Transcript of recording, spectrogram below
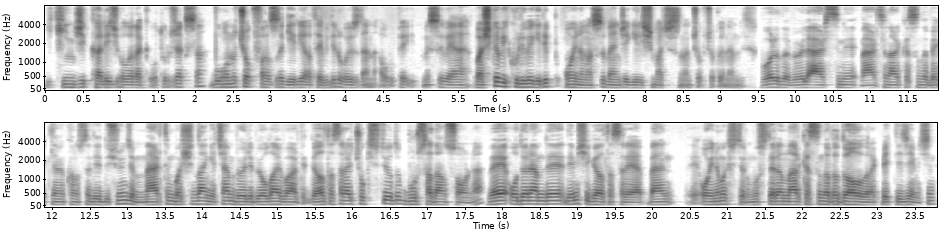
ikinci kaleci olarak oturacaksa bu onu çok fazla geriye atabilir. O yüzden Avrupa'ya gitmesi veya başka bir kulübe gidip oynaması bence gelişim açısından çok çok önemlidir. Bu arada böyle Ersin'i Mert'in arkasında bekleme konusunda diye düşününce Mert'in başından geçen böyle bir olay vardı. Galatasaray çok istiyordu Bursa'dan sonra ve o dönemde demiş ki Galatasaray'a ben e, oynamak istiyorum. Muslera'nın arkasında da doğal olarak bekleyeceğim için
